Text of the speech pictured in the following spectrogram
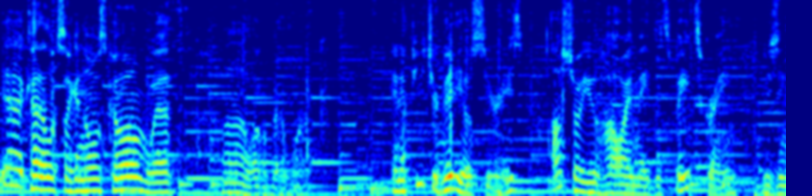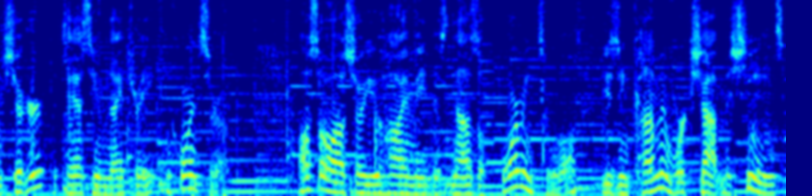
Yeah, it kind of looks like a nose cone with uh, a little bit of work. In a future video series, I'll show you how I made this base grain using sugar, potassium nitrate, and corn syrup. Also, I'll show you how I made this nozzle forming tool using common workshop machines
